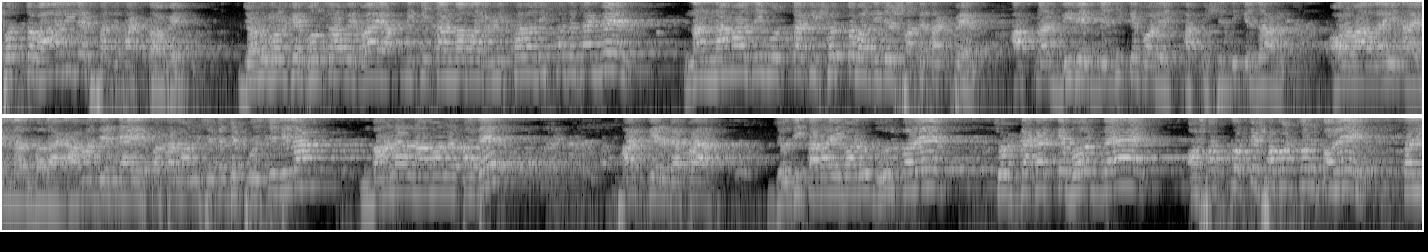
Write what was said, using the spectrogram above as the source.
সত্যবাদীদের সাথে থাকতে হবে। জনগণকে বলতে হবে, ভাই, আপনি কি চান্দাবাজ, মিথ্যাবাদীর সাথে থাকবেন? না, নামাজি, মুত্তাকি, সত্যবাদীদের সাথে থাকবেন? আপনার বিবেক যেদিকে বলে, আপনি সেদিকে যান। আমাদের ন্যায়ের কথা মানুষের কাছে পৌঁছে দিলাম। বানা না মানা তাদের ভাগ্যের ব্যাপার। যদি তারা এবারও ভুল করে চোর ডাকাতকে ভোট দেয়, অসৎ লোককে সমর্থন করে, তাহলে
